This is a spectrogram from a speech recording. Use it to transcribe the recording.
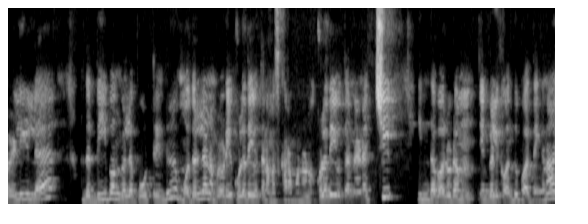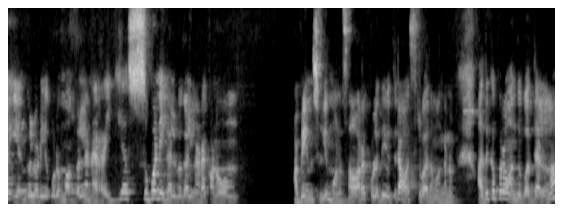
வெளியில் அந்த தீபங்களை போட்டுட்டு முதல்ல நம்மளுடைய குலதெய்வத்தை நமஸ்காரம் பண்ணணும். குலதெய்வத்தை நினச்சி இந்த வருடம் எங்களுக்கு வந்து பார்த்திங்கன்னா எங்களுடைய குடும்பங்களில் நிறைய சுப நிகழ்வுகள் நடக்கணும். அப்படின்னு சொல்லி மனசார குலதெய்வத்திட்ட ஆசீர்வாதம் வாங்கணும். அதுக்கப்புறம் வந்து பார்த்தோம்னா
